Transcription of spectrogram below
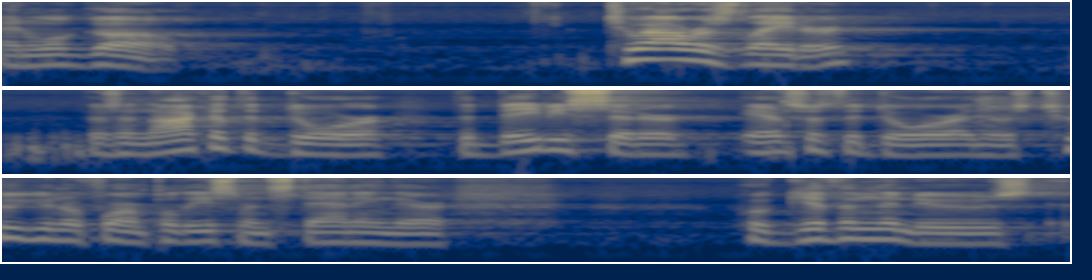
and we'll go. Two hours later, there's a knock at the door. The babysitter answers the door, and there's two uniformed policemen standing there who give them the news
